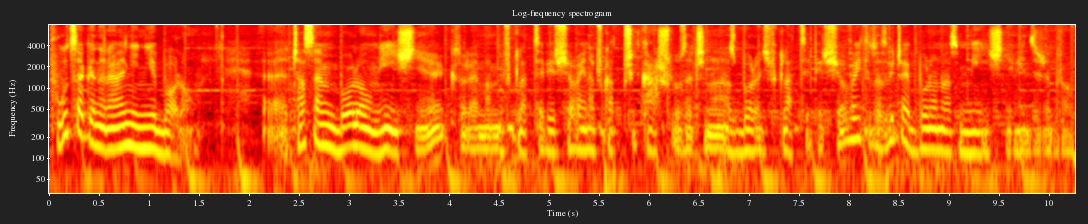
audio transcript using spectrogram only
Płuca generalnie nie bolą. E, czasem bolą mięśnie, które mamy w klatce piersiowej, na przykład przy kaszlu zaczyna nas boleć w klatce piersiowej, to zazwyczaj bolą nas mięśnie międzyżebrowe.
